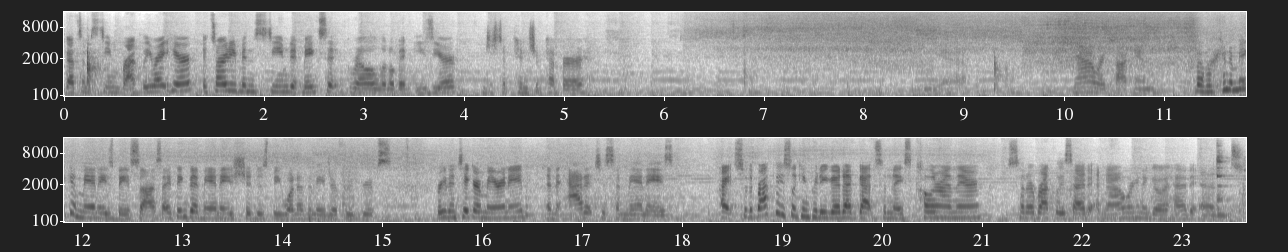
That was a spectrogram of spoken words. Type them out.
Got some steamed broccoli right here. It's already been steamed. It makes it grill a little bit easier. Just a pinch of pepper. Yeah. Now we're talking. But we're gonna make a mayonnaise-based sauce. I think that mayonnaise should just be one of the major food groups. We're gonna take our marinade and add it to some mayonnaise. All right, so the broccoli is looking pretty good. I've got some nice color on there. Set our broccoli aside, and now we're gonna go ahead and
